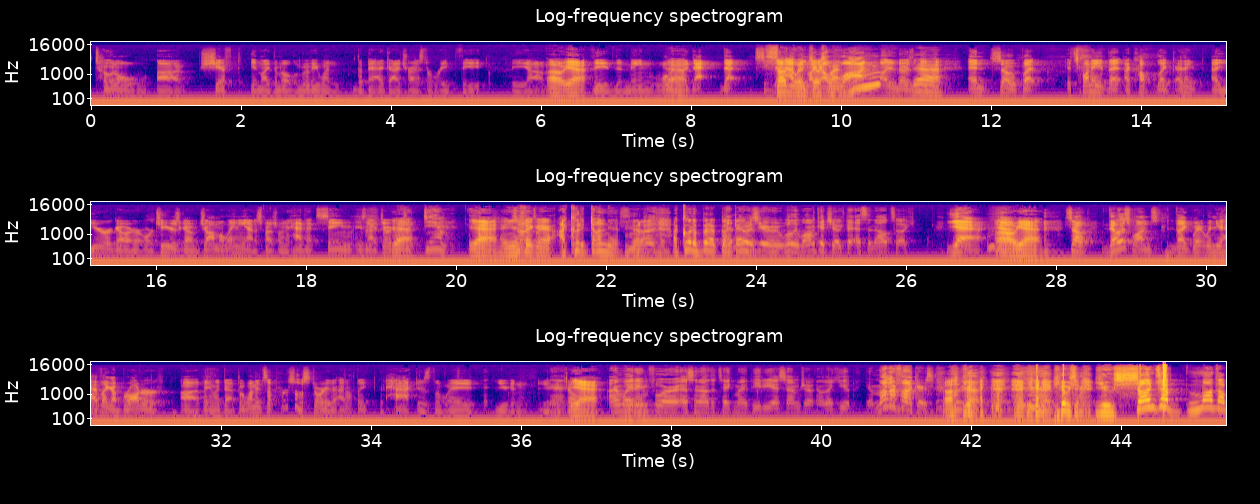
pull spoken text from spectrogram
tonal uh, shift in like the middle of the movie when the bad guy tries to rape the the um, Oh yeah, the the main woman Yeah. like that that seemed Suddenly to happen like just a went, lot whoop. in those Yeah. 80s. and so but it's funny that a couple like I think a year ago or, or two years ago John Mulaney had a special and it had that same exact joke. And I Yeah. was like, damn it. yeah, and you're So thinking, like- I could have done this. you know. I could have been a Then contender. there was your Willy Wonka joke that SNL took. Yeah, Oh yeah, So those ones, like when when you have like a broader uh, thing like that, but when it's a personal story, I don't think hack is the way you can you Yeah. can go. yeah. I'm waiting for SNL to take my BDSM joke. I'm like, you, you motherfuckers! Oh, yeah. you, you sons of mother.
